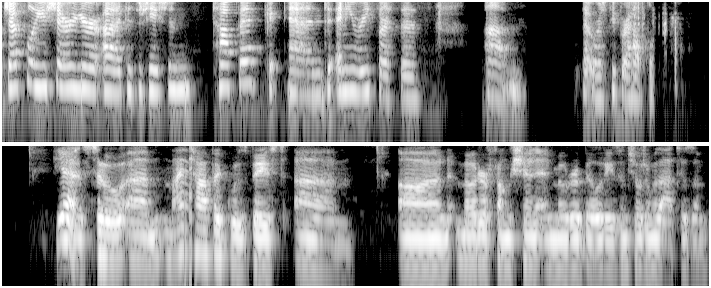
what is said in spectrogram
Jeff, will you share your uh, dissertation topic and any resources um, that were super helpful? Yeah, so um, my topic was based um, on motor function and motor abilities in children with autism,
